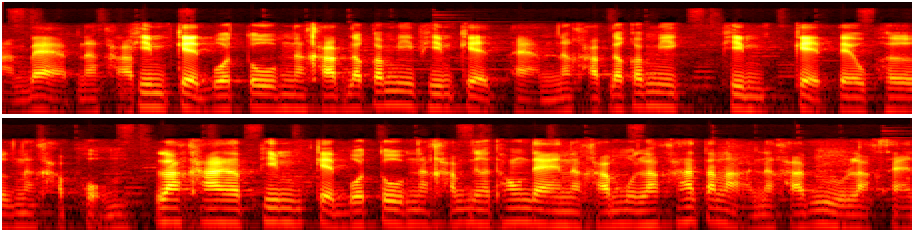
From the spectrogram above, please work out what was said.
3 แบบนะครับพิมพ์เกรดโบตูมนะครับแล้วก็มีพิมพ์เกรดแหลมนะครับแล้วก็มีพิมพ์เกรดเปลวเพลิงนะครับผม ราคาพิมพ์เกรดโบตูมนะครับเนื้อทองแดงนะครับมูลค่าตลาดนะครับอยู่หลักแสน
